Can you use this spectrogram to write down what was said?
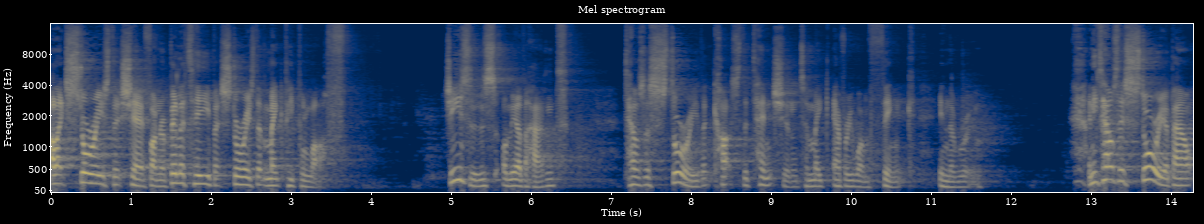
I like stories that share vulnerability, but stories that make people laugh. Jesus, on the other hand, tells a story that cuts the tension to make everyone think in the room. And he tells this story about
